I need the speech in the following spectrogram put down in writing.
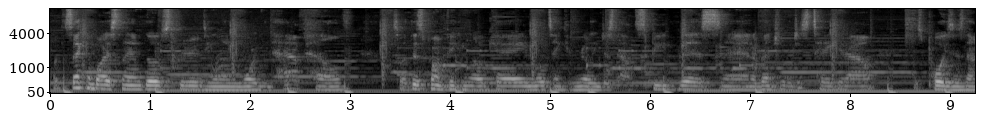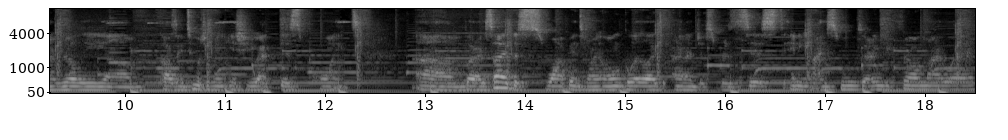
But the second body slam goes through, dealing more than half health. So at this point, I'm thinking, okay, Miltank can really just outspeed this and eventually just take it out. His poison is not really um, causing too much of an issue at this point. Um, but I decided to swap into my own Glalie to kind of just resist any ice moves that are going to be thrown my way.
